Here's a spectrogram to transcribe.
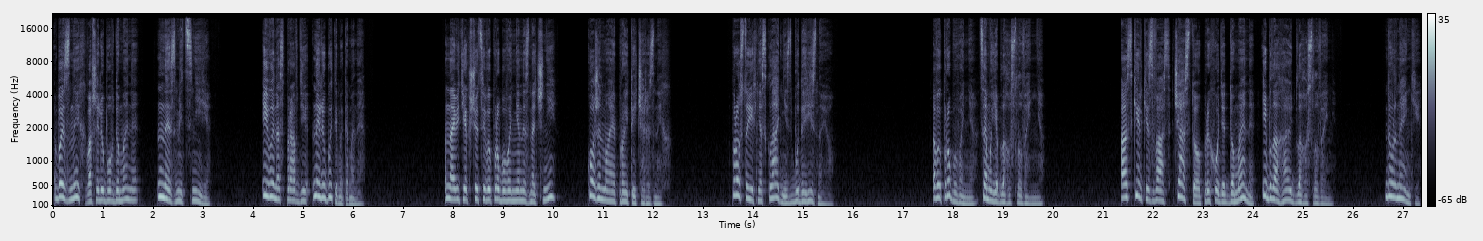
Без них ваша любов до мене не зміцніє. І ви насправді не любитимете мене. Навіть якщо ці випробування незначні, кожен має пройти через них. Просто їхня складність буде різною. Випробування це моє благословення. А скільки з вас часто приходять до мене і благають благословень? Дурненькі.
